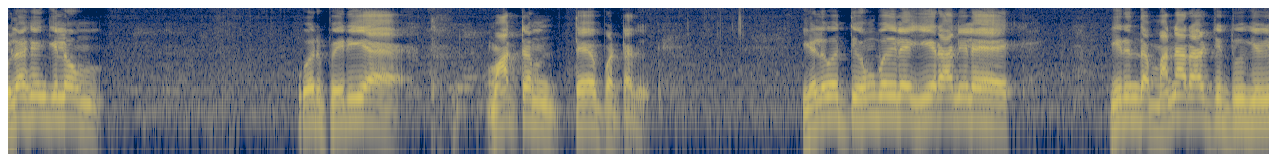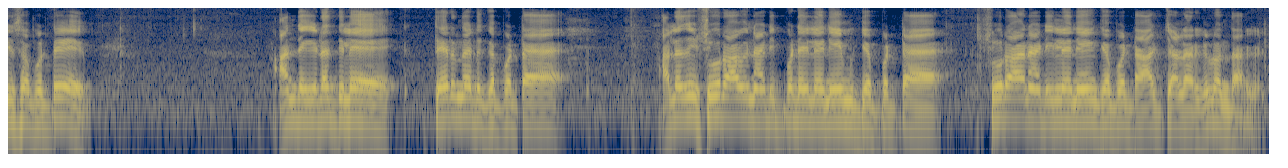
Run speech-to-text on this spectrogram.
உலகெங்கிலும் ஒரு பெரிய மாற்றம் தேவைப்பட்டது. எழுபத்தி ஒன்பதில் ஈரானிலே இருந்த மன்னராட்சி தூக்கி வீசப்பட்டு அந்த இடத்திலே தேர்ந்தெடுக்கப்பட்ட அல்லது ஷூராவின் அடிப்படையில் நியமிக்கப்பட்ட ஷூராவின் அடியில் நியமிக்கப்பட்ட ஆட்சியாளர்கள் வந்தார்கள்.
